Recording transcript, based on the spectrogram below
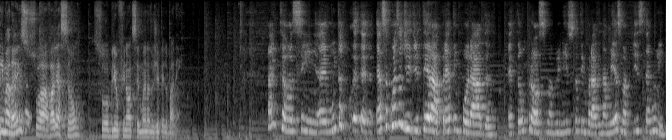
Guimarães, sua avaliação sobre o final de semana do GP do Bahrein. Ah, então, assim, é muita. É, é, essa coisa de, de ter a pré-temporada é tão próxima do início da temporada e na mesma pista é ruim.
